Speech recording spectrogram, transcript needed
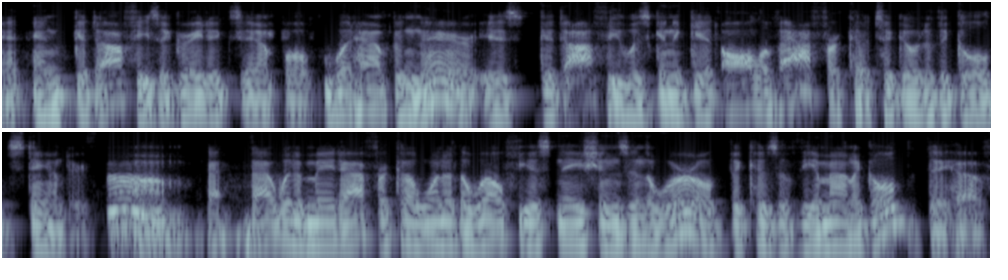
And, and Gaddafi's a great example. What happened there is Gaddafi was going to get all of Africa to go to the gold standard. Mm. Um, that, that would have made Africa one of the wealthiest nations in the world because of the amount of gold that they have.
